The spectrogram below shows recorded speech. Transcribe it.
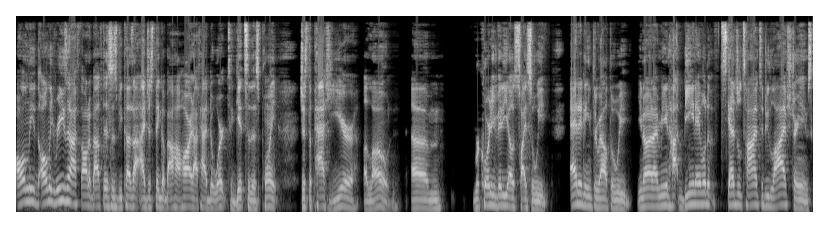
Only the only reason I've thought about this is because I, I just think about how hard I've had to work to get to this point. Just the past year alone, um, recording videos twice a week, editing throughout the week. You know what I mean? How, being able to schedule time to do live streams.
